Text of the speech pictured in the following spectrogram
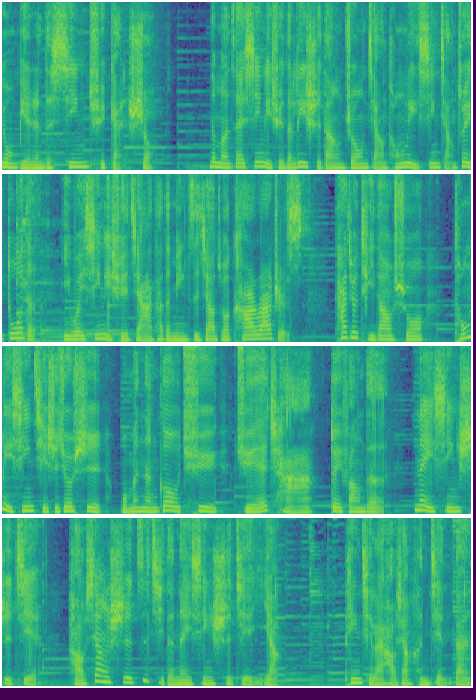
用别人的心去感受。那么，在心理学的历史当中，讲同理心讲最多的一位心理学家，他的名字叫做 Carl Rogers，他就提到说，同理心其实就是我们能够去觉察对方的内心世界，好像是自己的内心世界一样。听起来好像很简单，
